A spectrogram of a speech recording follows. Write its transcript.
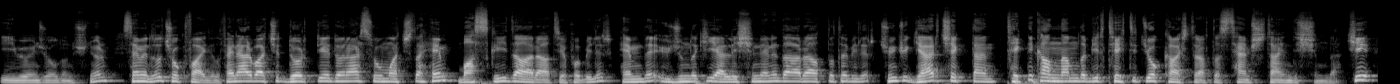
İyi bir oyuncu olduğunu düşünüyorum. Semedo da çok faydalı. Fenerbahçe dörtlüye dönerse bu maçta hem baskıyı daha rahat yapabilir hem de hücumdaki yerleşimlerini daha rahatlatabilir. Çünkü gerçekten teknik anlamda bir tehdit yok karşı tarafta Sam Stein dışında. Ki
